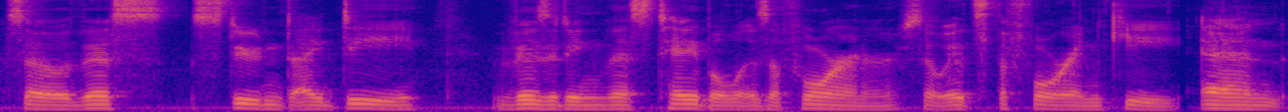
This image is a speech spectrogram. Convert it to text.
So this student ID visiting this table is a foreigner, so it's the foreign key. And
